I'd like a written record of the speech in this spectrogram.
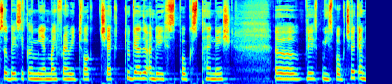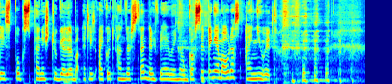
so basically, me and my friend we talked Czech together, and they spoke Spanish. Uh, they, we spoke Czech and they spoke Spanish together, yeah. but at least I could understand them. If they were you know, gossiping about us, I knew it.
